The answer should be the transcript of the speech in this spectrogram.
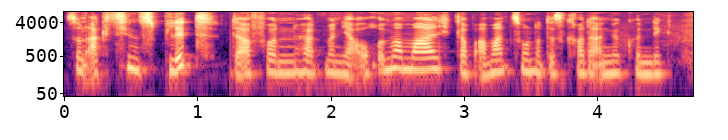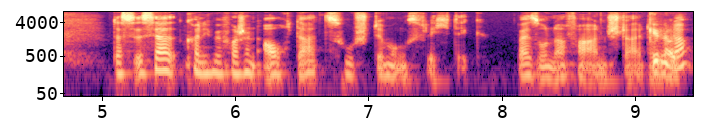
So ein Aktiensplit, davon hört man ja auch immer mal. Ich glaube, Amazon hat das gerade angekündigt. Das ist ja, kann ich mir vorstellen, auch da zustimmungspflichtig bei so einer Veranstaltung, genau. oder?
